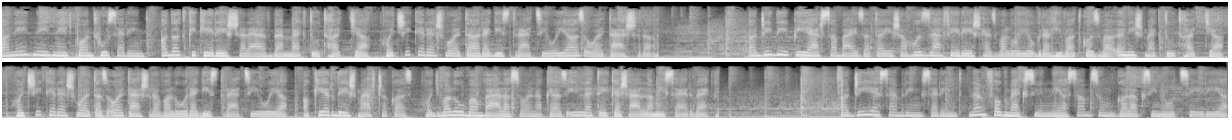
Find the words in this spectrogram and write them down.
A 444.hu szerint adatkikéréssel elvben megtudhatja, hogy sikeres volt-e a regisztrációja az oltásra. A GDPR szabályzata és a hozzáféréshez való jogra hivatkozva ön is megtudhatja, hogy sikeres volt az oltásra való regisztrációja. A kérdés már csak az, hogy valóban válaszolnak-e az illetékes állami szervek. A GSM Ring szerint nem fog megszűnni a Samsung Galaxy Note széria.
